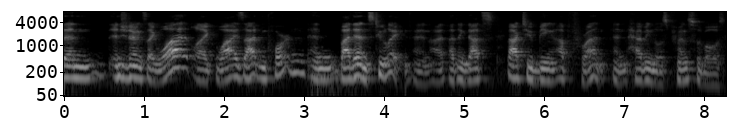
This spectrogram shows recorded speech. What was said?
then engineering's like, what? Like, why is that important? And by then it's too late. And I, I think that's back to being upfront and having those principles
